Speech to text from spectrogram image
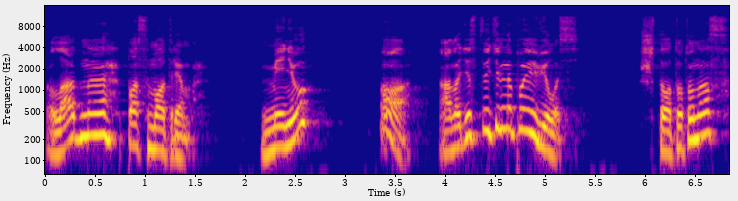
Ладно, посмотрим. Меню? О, оно действительно появилось. Что тут у нас?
